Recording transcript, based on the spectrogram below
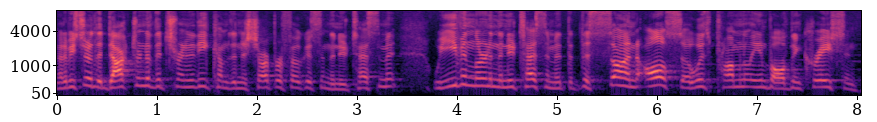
Now, to be sure, the doctrine of the Trinity comes into sharper focus in the New Testament. We even learn in the New Testament that the Son also was prominently involved in creation.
